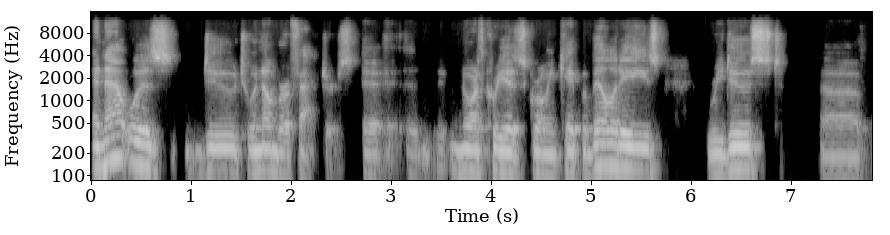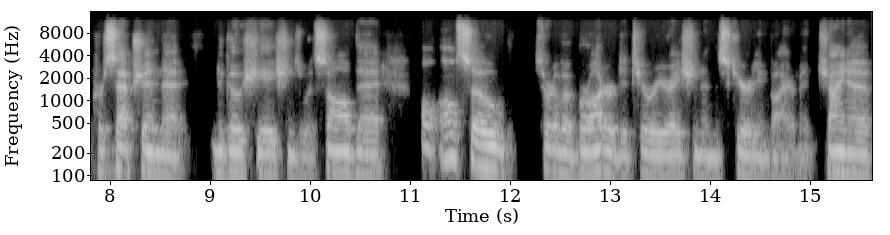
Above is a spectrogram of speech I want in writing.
And that was due to a number of factors. Uh, uh North Korea's growing capabilities, reduced uh, perception that negotiations would solve that. Also, sort of a broader deterioration in the security environment. China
